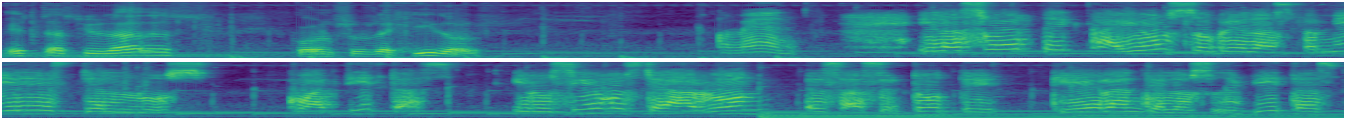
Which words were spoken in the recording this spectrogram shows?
estas ciudades con sus ejidos. Amén. Y la suerte cayó sobre las familias de los coatitas, y los hijos de Aarón, el sacerdote, que eran de los levitas,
